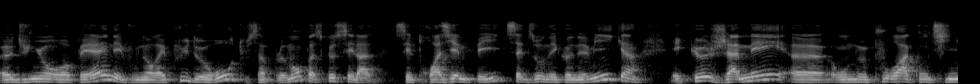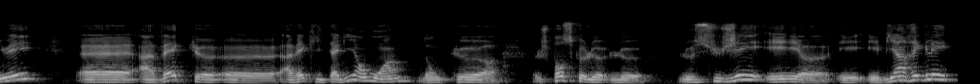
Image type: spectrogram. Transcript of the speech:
d'Union européenne et vous n'aurez plus d'euros tout simplement parce que c'est le troisième pays de cette zone économique et que jamais euh, on ne pourra continuer euh, avec, avec l'Italie en moins. Donc je pense que le, le, sujet est, est, bien réglé.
